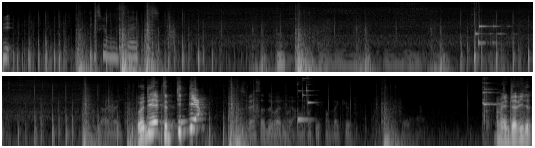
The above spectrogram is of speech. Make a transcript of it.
Qu'est-ce que vous faites? EDF, petite bière Ça devrait le faire. Ah, mais elle est déjà vide.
